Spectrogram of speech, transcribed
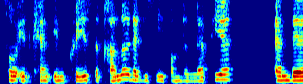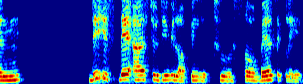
So it can increase the color that you see from the left here. And then this, they are still developing it too. So basically,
